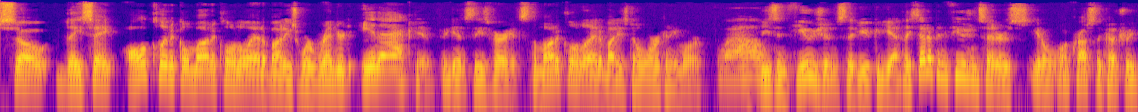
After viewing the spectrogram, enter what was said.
So they say all clinical monoclonal antibodies were rendered inactive against these variants. The monoclonal antibodies don't work anymore. Wow. These infusions that you could get, they set up infusion centers, you know, across the country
